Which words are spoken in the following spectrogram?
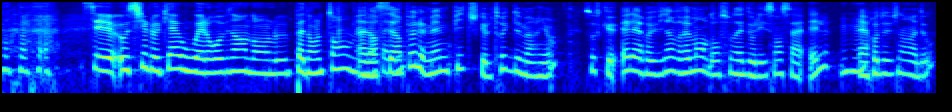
C'est aussi le cas où elle revient dans le pas dans le temps. Mais Alors c'est un peu le même pitch que le truc de Marion, sauf que elle, elle revient vraiment dans son adolescence à elle. Mhm. Elle redevient ado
